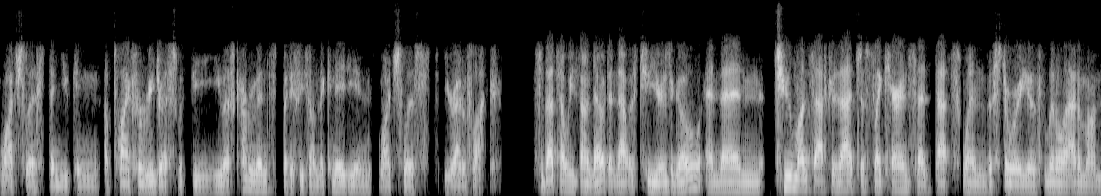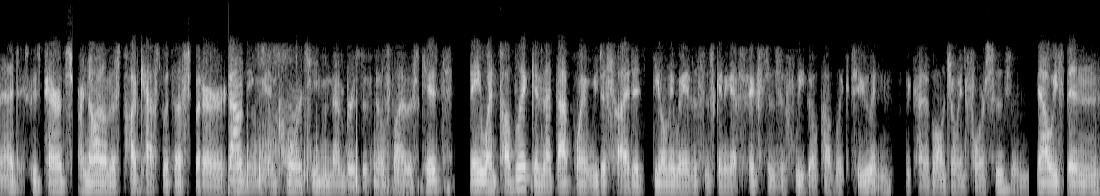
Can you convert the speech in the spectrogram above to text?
watch list, then you can apply for redress with the US government. But if he's on the Canadian watch list, you're out of luck. So that's how we found out, and that was two years ago. And then two months after that, just like Karen said, that's when the story of little Adam Ahmed, whose parents are not on this podcast with us, but are founding and core team members of No Fly List Kids, they went public. And at that point, we decided the only way this is going to get fixed is if we go public too. And we kind of all joined forces. And now we've been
